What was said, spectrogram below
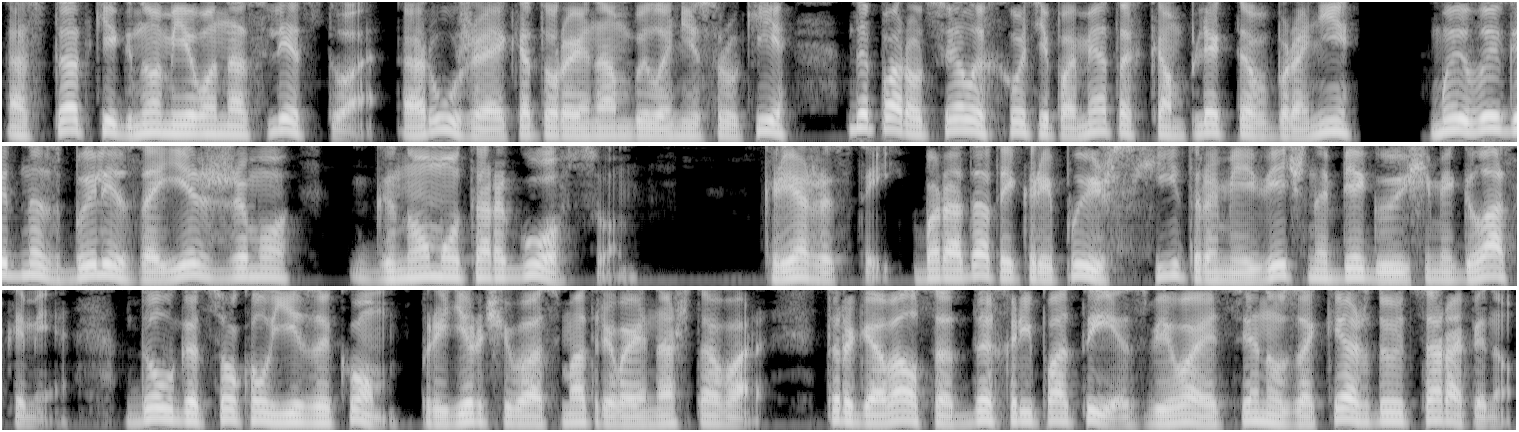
Остатки гномьего наследства, оружие, которое нам было не с руки, да пару целых, хоть и помятых комплектов брони, мы выгодно сбыли заезжему гному-торговцу, Кряжистый, бородатый крепыш с хитрыми, вечно бегающими глазками, долго цокал языком, придирчиво осматривая наш товар, торговался до хрипоты, сбивая цену за каждую царапину.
